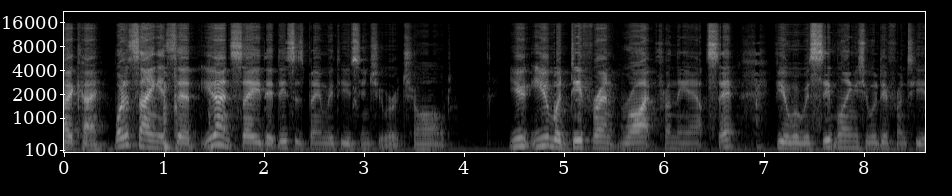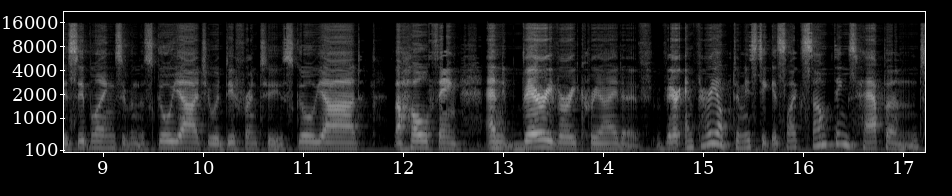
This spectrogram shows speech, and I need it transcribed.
Okay, what it's saying is that you don't see that this has been with you since you were a child. You, you were different right from the outset. If you were with siblings, you were different to your siblings. If in the schoolyard, you were different to your schoolyard. The whole thing. And very, very creative very, and very optimistic. It's like something's happened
